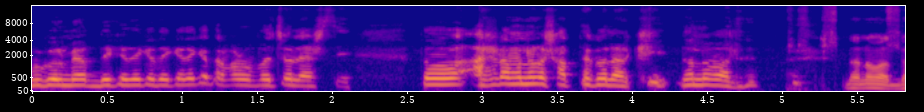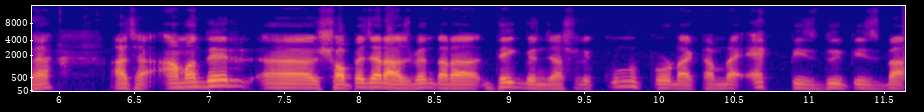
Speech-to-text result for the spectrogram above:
গুগল ম্যাপ দেখে দেখে দেখে দেখে তারপর উপরে চলে আসছি। তো আশাটা মনে হলো সার্থক হলো আর কি। ধন্যবাদ। ধন্যবাদ ভাইয়া। আচ্ছা আমাদের শপে যারা আসবেন, তারা দেখবেন যে আসলে কোন প্রোডাক্ট আমরা এক পিস দুই পিস বা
